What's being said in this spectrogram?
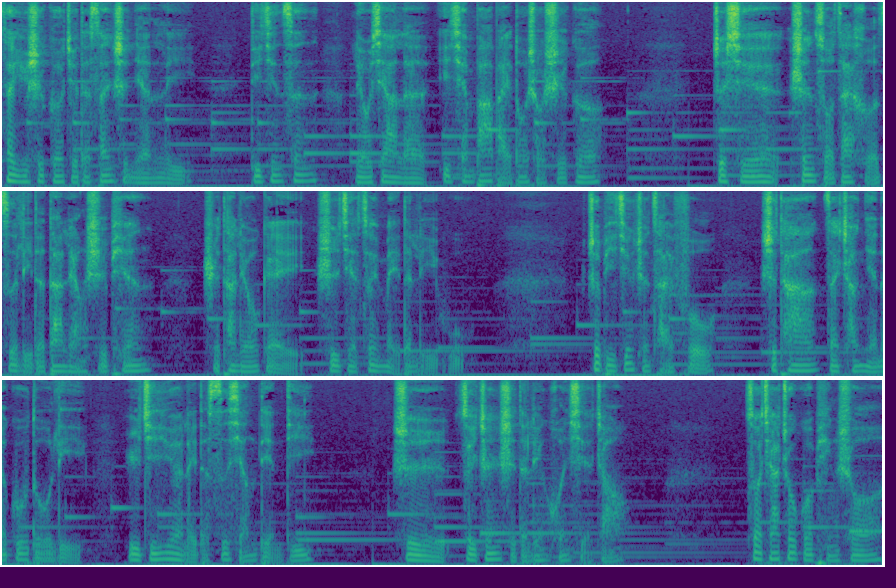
在与世隔绝的三十年里，狄金森留下了一千八百多首诗歌。这些深锁在盒子里的大量诗篇，是他留给世界最美的礼物。这笔精神财富，是他在常年的孤独里日积月累的思想点滴，是最真实的灵魂写照。作家周国平说：“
